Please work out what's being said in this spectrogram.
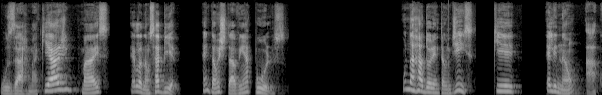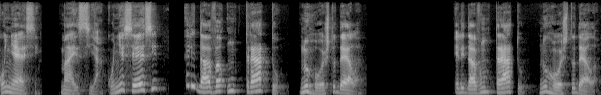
usar maquiagem, mas ela não sabia. Então estava em apuros. O narrador então diz que ele não a conhece, mas se a conhecesse, ele dava um trato no rosto dela. Ele dava um trato no rosto dela.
